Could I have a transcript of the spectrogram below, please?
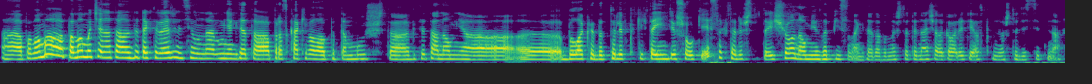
А, по-моему, по-моему, Chinatown Detective Agency у меня где-то проскакивала, потому что где-то она у меня э, была когда то ли в каких-то инди-шоу-кейсах, то ли что-то еще, она у меня записана где-то, потому что ты начала говорить, я вспомнила, что действительно.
